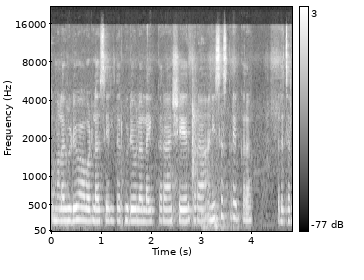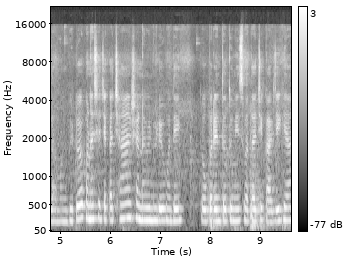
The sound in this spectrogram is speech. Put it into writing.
तुम्हाला व्हिडिओ आवडला असेल तर व्हिडिओला लाईक करा शेअर करा आणि सबस्क्राईब करा. तर चला मग भेटूया कोणाशाच एका छानशा नवीन व्हिडिओमध्ये. तोपर्यंत तुम्ही स्वतःची काळजी घ्या.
